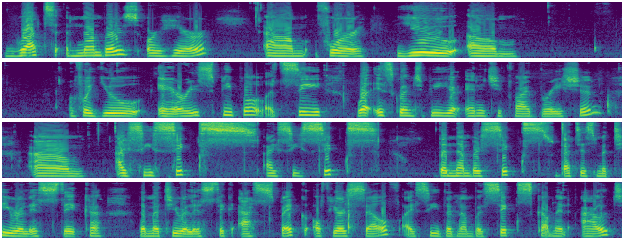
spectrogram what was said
what numbers are here um, for you um, for you Aries people. Let's see what is going to be your energy vibration. Um, I see six I see six the number six that is materialistic uh, the materialistic aspect of yourself. I see the number six coming out.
